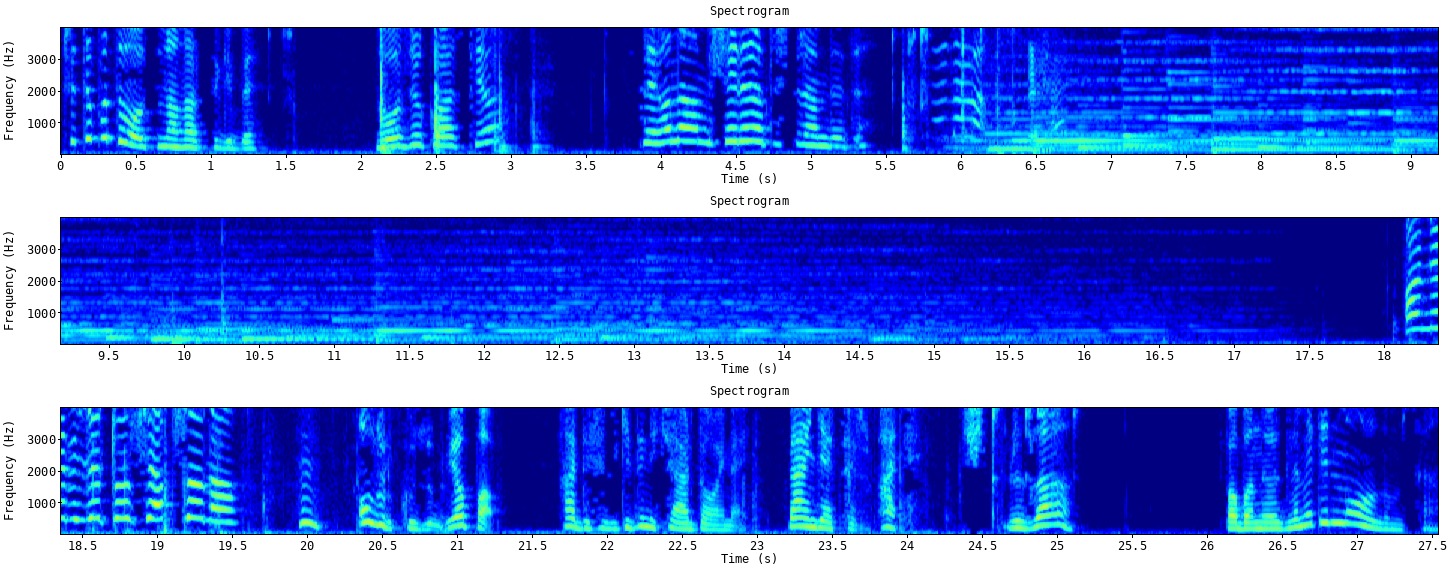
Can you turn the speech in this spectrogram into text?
Çıtı pıtı olsun anası gibi. Ne olacak Asya? Seyhan ağam bir şeyler atıştıram dedi. Tost yapsana. Olur kuzum yapam. Hadi siz gidin içeride oynayın. Ben getiririm hadi. Şşt Rıza. Babanı özlemedin mi oğlum sen?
